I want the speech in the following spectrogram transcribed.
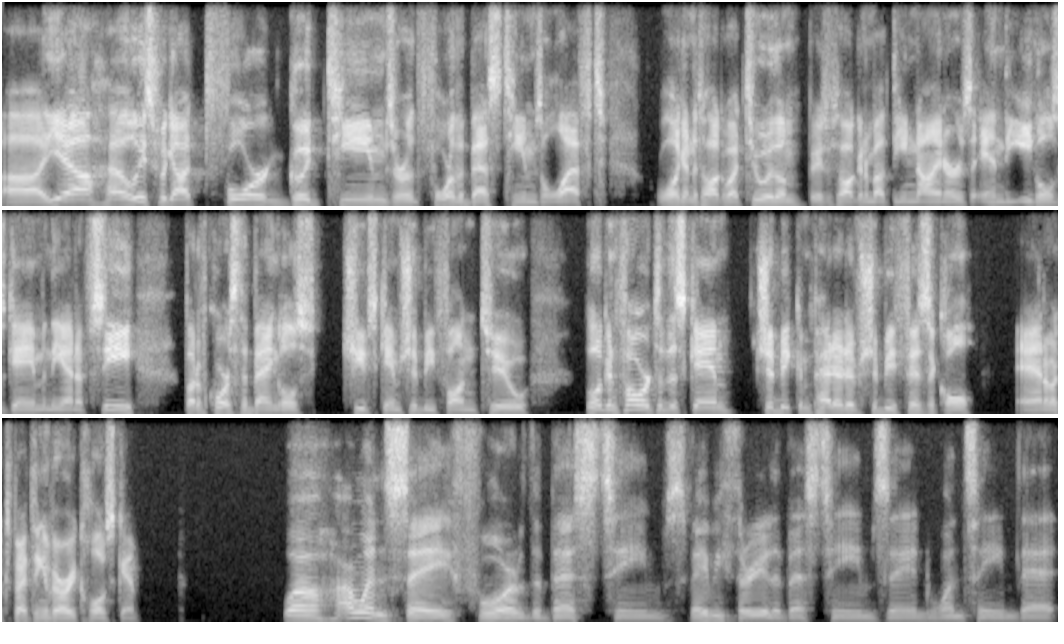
Uh, yeah, at least we got four good teams or four of the best teams left. We're only going to talk about two of them because we're talking about the Niners and the Eagles game in the NFC. But of course, the Bengals Chiefs game should be fun too. Looking forward to this game. Should be competitive, should be physical, and I'm expecting a very close game. Well, I wouldn't say four of the best teams, maybe three of the best teams, and one team that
